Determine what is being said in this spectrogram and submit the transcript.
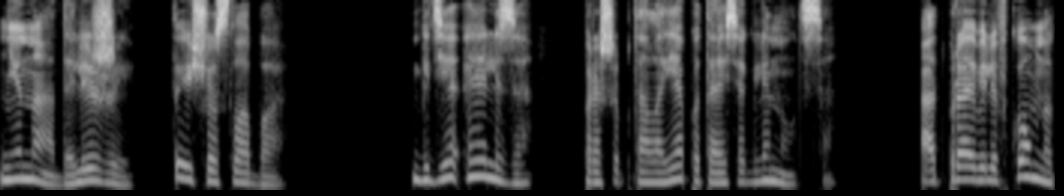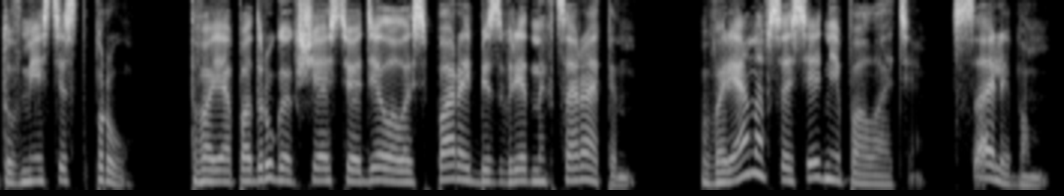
«Не надо, лежи. Ты еще слаба». «Где Эльза?» Прошептала я, пытаясь оглянуться. «Отправили в комнату вместе с Тпру. Твоя подруга, к счастью, отделалась парой безвредных царапин. Вариана в соседней палате. С Салибом».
